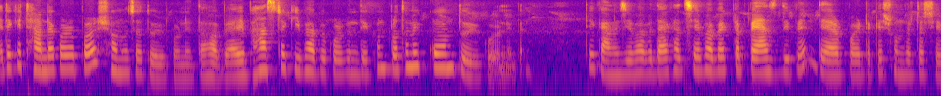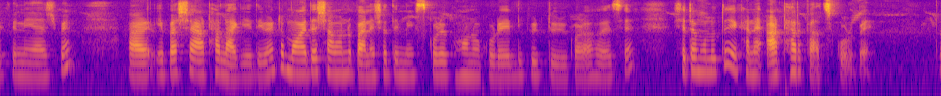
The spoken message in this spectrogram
এটাকে ঠান্ডা করার পর সমোচা তৈরি করে নিতে হবে। আর এই ভাঁজটা কীভাবে করবেন দেখুন, প্রথমে কোন তৈরি করে নেবেন। ঠিক আমি যেভাবে দেখাচ্ছি, এভাবে একটা প্যাঁচ দিবেন, দেওয়ার পর এটাকে সুন্দরটা শেপে নিয়ে আসবেন। আর এপাশে আঠা লাগিয়ে দেবেন। একটা ময়দা সামান্য পানির সাথে মিক্স করে ঘন করে লিকুইড তৈরি করা হয়েছে। সেটা মূলত এখানে আঠার কাজ করবে। তো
